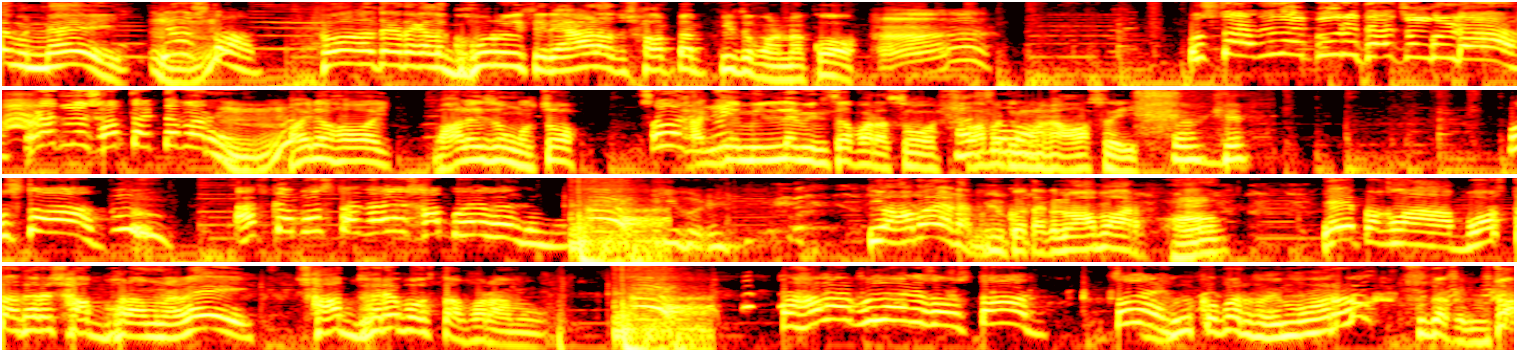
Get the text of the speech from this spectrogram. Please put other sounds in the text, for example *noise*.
এমন নাই সকাল থেকে সব মিললে মিলসা পারা আজকে বস্তা কি আবার একটা ভুল কথা গেল আবার। হ্যাঁ? এ পাগলা বস্তা ধরে সাপ ভরাম না রে। সাপ ধরে বস্তা ভরামু তা আমার ভুল হয়ে গেছে উস্তাদ চলে। ভুল কবার হই মোর সুদা করি চ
